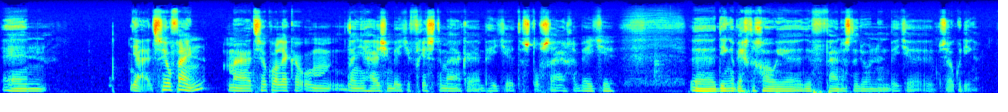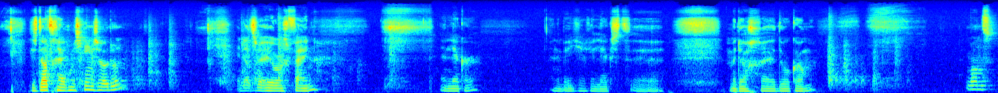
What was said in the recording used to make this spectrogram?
En ja, het is heel fijn. Maar het is ook wel lekker om dan je huisje een beetje fris te maken. Een beetje te stofzuigen. Een beetje dingen weg te gooien. De vervuilers te doen. Een beetje zulke dingen. Dus dat ga ik misschien zo doen. En dat is wel heel erg fijn. En lekker. En een beetje relaxed uh, mijn dag doorkomen. Want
